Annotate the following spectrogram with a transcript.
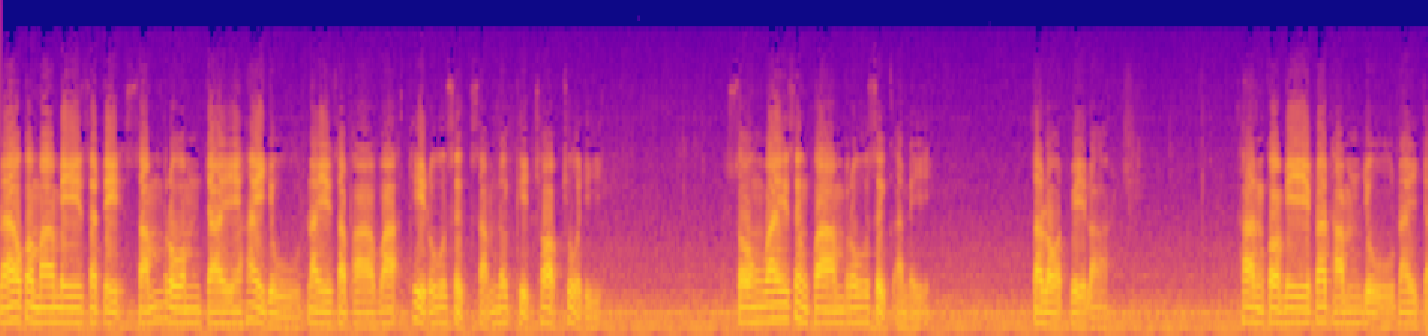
แล้วก็มามีสติสำรวมใจให้อยู่ในสภาวะที่รู้สึกสำนึกผิดชอบชั่วดี ทรงไว้ซึ่งความรู้สึกอันนี้ ตลอดเวลา ท่านก็มีพระธรรมอยู่ในใจ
